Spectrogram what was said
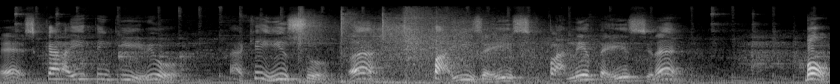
É, esse cara aí tem que, viu? Ah, que isso? Que país é esse? Que planeta é esse, né? Bom,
